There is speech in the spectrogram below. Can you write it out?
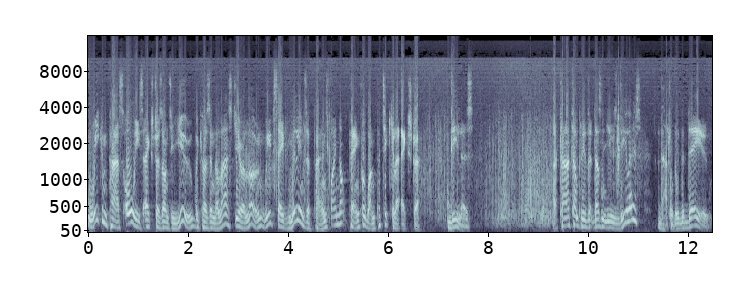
We can pass all these extras on to you because in the last year alone, we've saved millions of pounds by not paying for one particular extra. Dealers. A car company that doesn't use dealers? That'll be the Daewoo.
